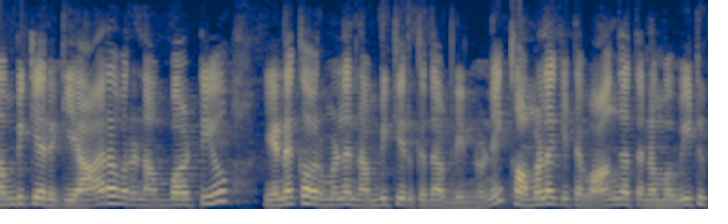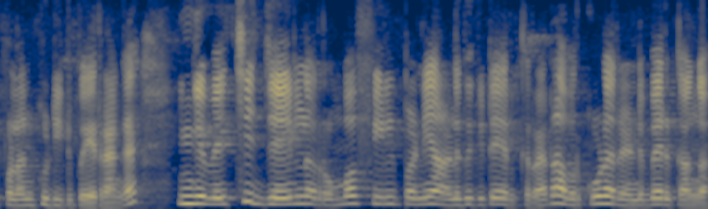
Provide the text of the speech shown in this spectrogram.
நம்பிக்கை இருக்குது யார் அவரை நம்பாட்டியோ எனக்கு அவர் மேலே நம்பிக்கை இருக்குது. அப்படின்னோடனே கமலா கிட்ட வாங்க அதை நம்ம வீட்டுக்கு போகலான்னு கூட்டிகிட்டு போயிடுறாங்க. இங்கே வச்சு ஜெயிலில் ரொம்ப ஃபீல் பண்ணி அழுதுகிட்டே இருக்கிறாரு. அவர் கூட ரெண்டு பேர் இருக்காங்க.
